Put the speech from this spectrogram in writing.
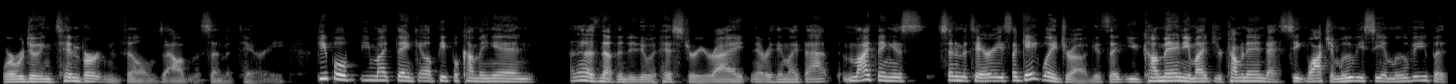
where we're doing Tim Burton films out in the cemetery. People, you might think, oh, people coming in, and that has nothing to do with history, right? And everything like that. My thing is cinematary is a gateway drug. It's that you come in, you might, you're coming in to see, watch a movie, see a movie, but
